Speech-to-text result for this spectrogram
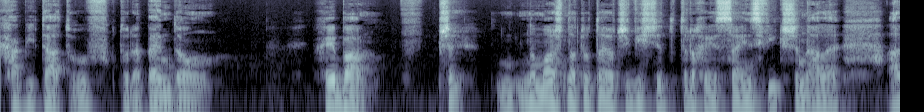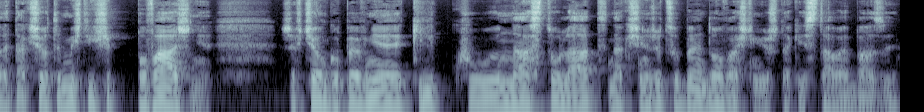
habitatów, które będą chyba, no można tutaj oczywiście, to trochę jest science fiction, ale, ale tak się o tym myśli się poważnie, że w ciągu pewnie kilkunastu lat na Księżycu będą właśnie już takie stałe bazy.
